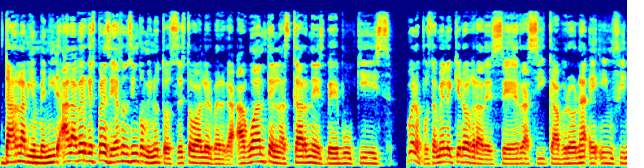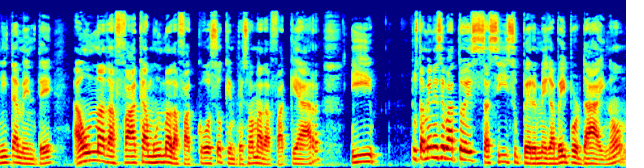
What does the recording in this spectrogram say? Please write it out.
dar la bienvenida. A la verga, espérense, ya son cinco minutos. Esto va a valer verga. Aguanten las carnes, bebukis. Bueno, pues también le quiero agradecer así cabrona e infinitamente a un madafaca muy madafacoso que empezó a madafaquear. Y pues también ese vato es así super mega vapor die, ¿no?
